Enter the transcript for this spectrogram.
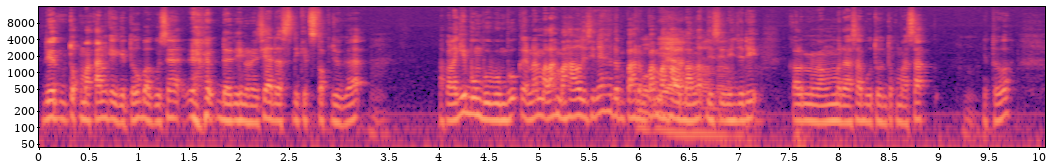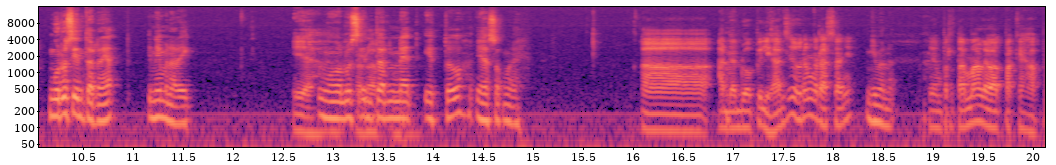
Dia untuk makan kayak gitu bagusnya dari Indonesia ada sedikit stok juga. Apalagi bumbu-bumbu karena malah mahal di sini rempah-rempah Bumbu, mahal ya, banget di mahal sini. jadi kalau memang merasa butuh untuk masak itu ngurus internet. Ini menarik Iya. ngurus Ada- internet itu ya sok. Eh, ada dua pilihan sih orang ngerasanya. gimana Yang pertama lewat pakai HP,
